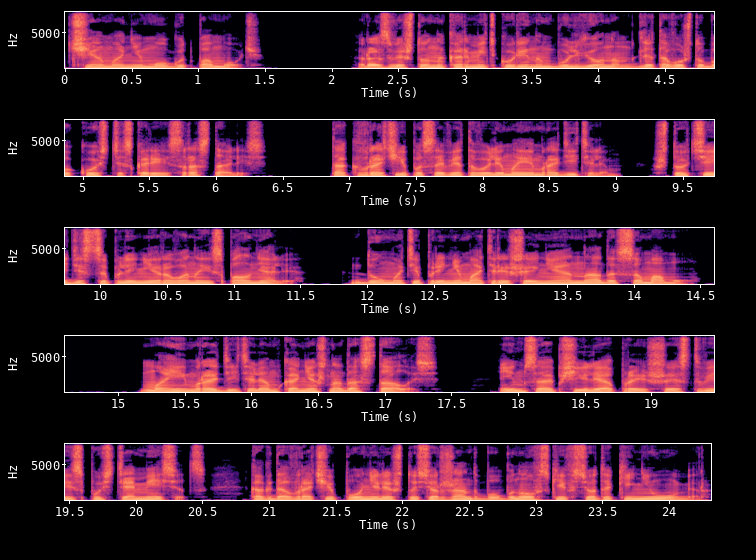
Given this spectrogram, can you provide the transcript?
Чем они могут помочь? Разве что накормить куриным бульоном для того, чтобы кости скорее срастались. Так врачи посоветовали моим родителям, что те дисциплинированно исполняли. Думать и принимать решения надо самому. Моим родителям, конечно, досталось. Им сообщили о происшествии спустя месяц, когда врачи поняли, что сержант Бубновский все-таки не умер.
